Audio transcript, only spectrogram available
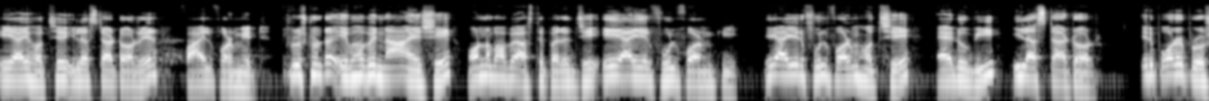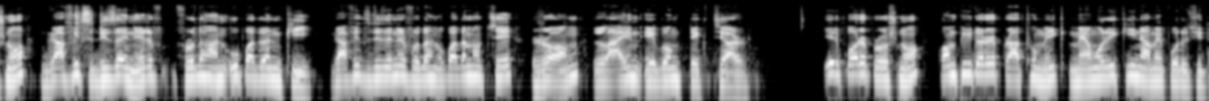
এআই হচ্ছে ইলাস্ট্রেটরের ফাইল ফরম্যাট প্রশ্নটা এভাবে না এসে অন্যভাবে আসতে পারে যে এআই এর ফুল ফর্ম কি। এআই এর ফুল ফর্ম হচ্ছে অ্যাডোবি ইলাস্ট্রেটর এর পরের প্রশ্ন গ্রাফিক্স ডিজাইনের প্রধান উপাদান কি? গ্রাফিক্স ডিজাইনের প্রধান উপাদান হচ্ছে রং লাইন এবং টেক্সচার এরপরের প্রশ্ন, কম্পিউটারের প্রাথমিক মেমোরি কি নামে পরিচিত?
